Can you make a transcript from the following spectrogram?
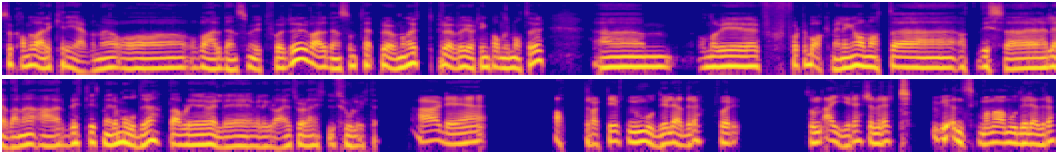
så kan det være krevende å, å, være den som utfordrer, være den som prøver noe nytt, prøver å gjøre ting på andre måter. Um, og når vi får tilbakemeldinger om at, uh, at, disse lederne er blitt litt mer modige, da blir vi veldig, veldig glad. Jeg tror det er utrolig viktig. Er det attraktivt med modige ledere for sånn eiere generelt? Vi ønsker man å ha modige ledere?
